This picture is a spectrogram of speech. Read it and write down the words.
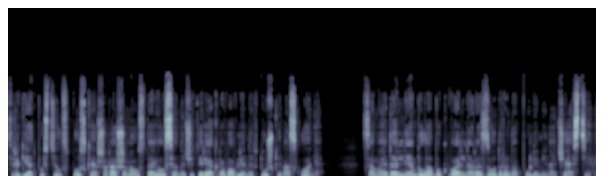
Сергей отпустил спуск и ошарашенно уставился на четыре окровавленных тушки на склоне. Самая дальняя была буквально разодрана пулями на части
